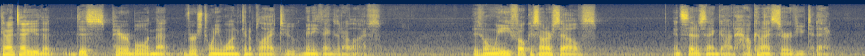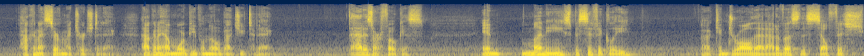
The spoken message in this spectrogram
Can I tell you that this parable and that verse 21 can apply to many things in our lives? Is when we focus on ourselves instead of saying, God, how can I serve you today? How can I serve my church today? How can I help more people know about you today? That is our focus. And money specifically uh, can draw that out of us, this selfish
